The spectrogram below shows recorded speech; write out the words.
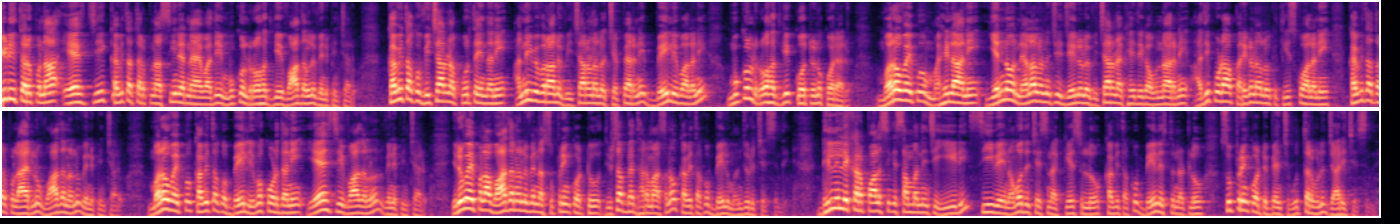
ఈడీ తరపున ఏఎస్జీ కవిత తరపున సీనియర్ న్యాయవాది ముకుల్ రోహద్గి వాదనలు వినిపించారు. కవితకు విచారణ పూర్తయిందని అన్ని వివరాలు విచారణలో చెప్పారని బెయిల్ ఇవ్వాలని ముకుల్ రోహత్గి కోర్టును కోరారు. మరోవైపు మహిళ అని ఎన్నో నెలల నుంచి జైలులో విచారణ ఖైదీగా ఉన్నారని అది కూడా పరిగణలోకి తీసుకోవాలని కవిత తరపు లాయర్లు వాదనలు వినిపించారు. మరోవైపు కవితకు బెయిల్ ఇవ్వకూడదని ఏఎస్జీ వాదనలు వినిపించారు. ఇరువైపులా వాదనలు విన్న సుప్రీంకోర్టు ద్విసభ్య ధర్మాసనం కవితకు బెయిల్ మంజూరు చేసింది. ఢిల్లీ లిక్కర్ పాలసీకి సంబంధించి ఈడీ సిబిఐ నమోదు చేసిన కేసుల్లో కవితకు బెయిల్ ఇస్తున్నట్లు సుప్రీం సుప్రీంకోర్టు బెంచ్ ఉత్తర్వులు జారీ చేసింది.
